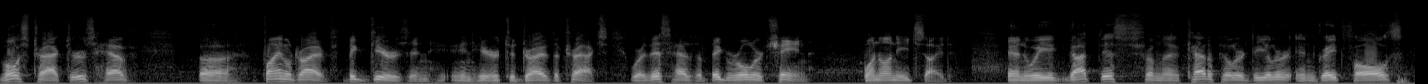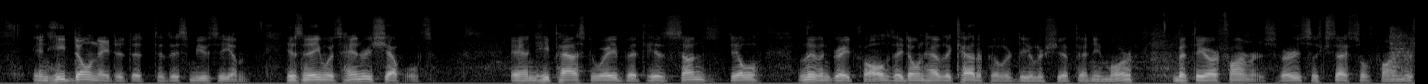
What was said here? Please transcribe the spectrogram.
most tractors have uh, final drives, big gears in, in here to drive the tracks, where this has a big roller chain, one on each side. And we got this from a Caterpillar dealer in Great Falls, and he donated it to this museum. His name was Henry Sheffels, and he passed away, but his sons still live in Great Falls. They don't have the Caterpillar dealership anymore, but they are farmers, very successful farmers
